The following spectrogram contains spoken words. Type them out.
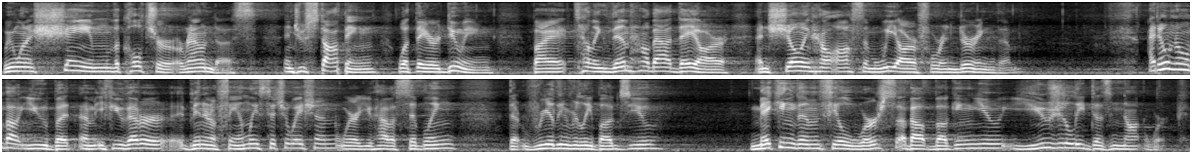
We want to shame the culture around us into stopping what they are doing by telling them how bad they are and showing how awesome we are for enduring them. I don't know about you, but um, if you've ever been in a family situation where you have a sibling that really, really bugs you, making them feel worse about bugging you usually does not work.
